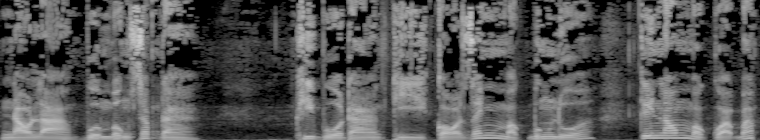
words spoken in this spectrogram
Nào là vua mông sắp ra, khi vua ra thì cỏ danh mọc bung lúa, cây long mọc quả bắp.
